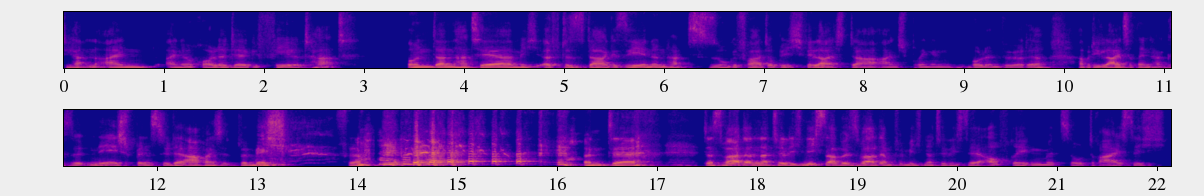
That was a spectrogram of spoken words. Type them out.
Die hatten ein, eine Rolle, der gefehlt hat. Und dann hat er mich öfters da gesehen und hat so gefragt, ob ich vielleicht da einspringen wollen würde. Aber die Leiterin hat gesagt, nee, spinnst du, der arbeitet für mich. und äh, das war dann natürlich nicht so, aber es war dann für mich natürlich sehr aufregend mit so 30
